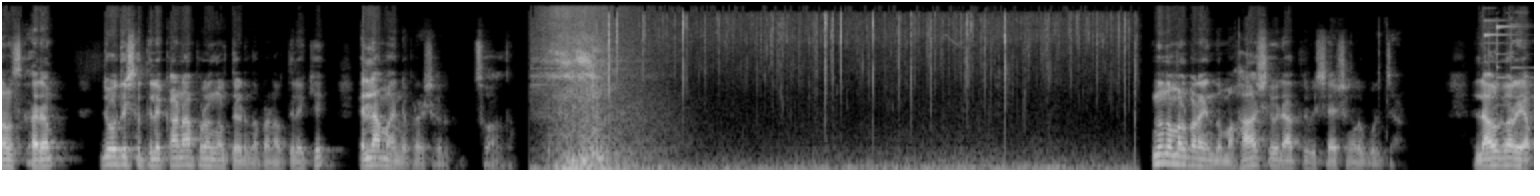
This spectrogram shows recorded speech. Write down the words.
നമസ്കാരം. ജ്യോതിഷത്തിലെ കാണാപ്പുറങ്ങൾ തേടുന്ന പ്രണവത്തിലേക്ക് എല്ലാ മാന്യ പ്രേക്ഷകർക്കും സ്വാഗതം. ഇന്ന് നമ്മൾ പറയുന്നത് മഹാശിവരാത്രി വിശേഷങ്ങളെ കുറിച്ചാണ്. എല്ലാവർക്കും അറിയാം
